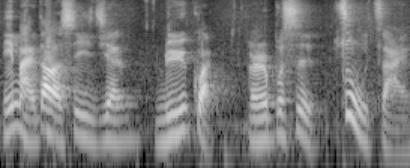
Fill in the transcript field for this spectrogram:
你买到的是一间旅馆，而不是住宅。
